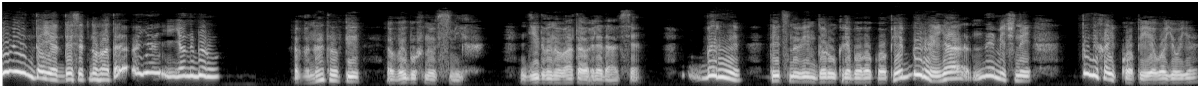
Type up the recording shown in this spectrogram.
То він дає десять ногат, а я, я не беру. В натовпі вибухнув сміх. Дід винувато оглядався. Бери, тицнув він до рук рябого копії. Бери, я немічний, то нехай копія воює.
